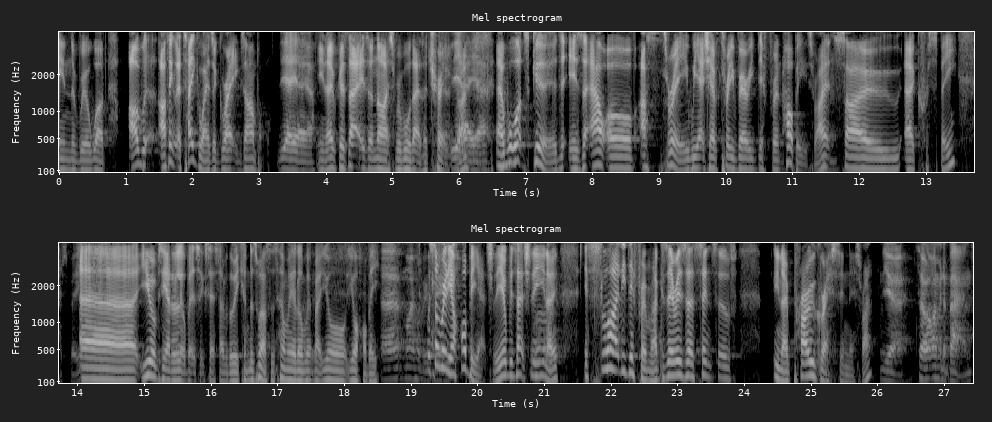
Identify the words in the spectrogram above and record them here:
in the real world. I think the takeaway is a great example. yeah, yeah, yeah. You know, because that is a nice reward. That is a treat. Yeah, right? yeah. Uh, what's good is that out of us three, we actually have three very different hobbies, right? Mm-hmm. So, uh, Crispy, Crispy. Uh, you obviously had a little bit of success over the weekend as well. So, tell me a little bit about your your hobby. Uh, my hobby. Well, it's not really a hobby, actually. It was actually, you know, it's slightly different, right? Because there is a sense of, you know, progress in this, right? Yeah. So I'm in a band,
